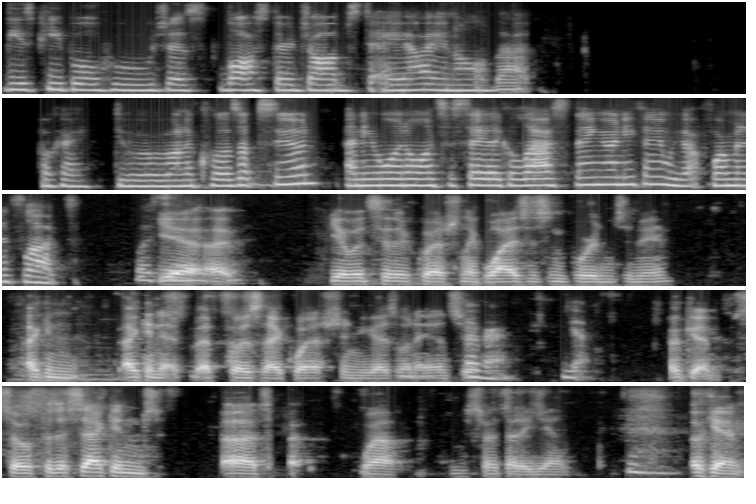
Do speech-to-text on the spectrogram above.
these people who just lost their jobs to AI and all of that? Okay, do we want to close up soon? Anyone wants to say like a last thing or anything? We got four minutes left. What's yeah, I, yeah. What's the other question? Like, why is this important to me? I can I can pose that question. You guys want to answer? Okay. Yeah. Okay. So for the second, uh, wow, let me start that again. Okay.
